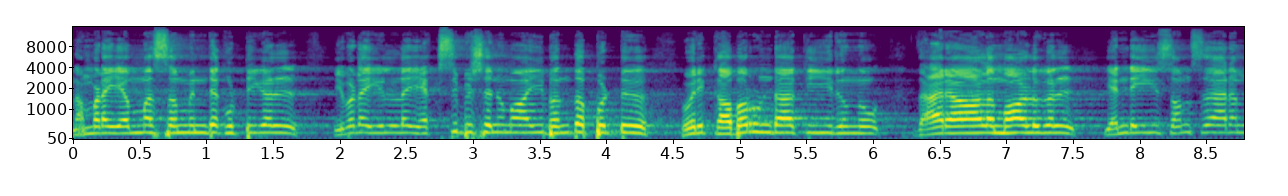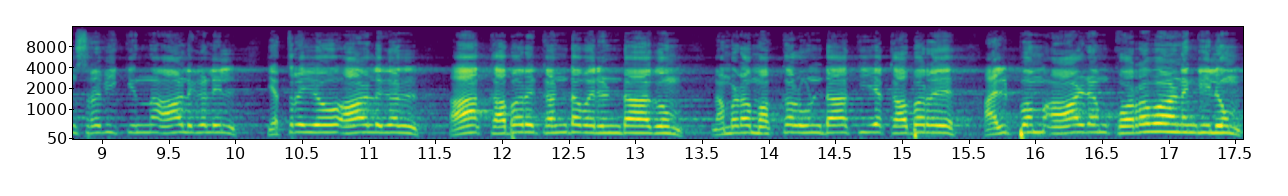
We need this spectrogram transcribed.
നമ്മുടെ എം എസ് എമ്മിന്റെ കുട്ടികൾ ഇവിടെയുള്ള എക്സിബിഷനുമായി ബന്ധപ്പെട്ട് ഒരു കബറുണ്ടാക്കിയിരുന്നു. ധാരാളം ആളുകൾ എന്റെ ഈ സംസാരം ശ്രവിക്കുന്ന ആളുകളിൽ എത്രയോ ആളുകൾ ആ കബറ് കണ്ടവരുണ്ടാകും. നമ്മുടെ മക്കൾ ഉണ്ടാക്കിയ കബറ് അല്പം ആഴം കുറവാണെങ്കിലും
